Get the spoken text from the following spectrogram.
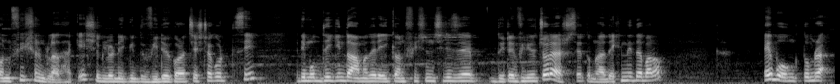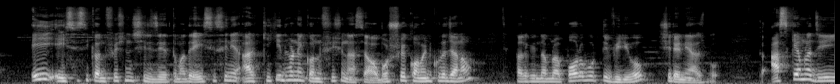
কনফিউশনগুলো থাকে, সেগুলো নিয়ে কিন্তু ভিডিও করার চেষ্টা করতেছি। ইতিমধ্যেই কিন্তু আমাদের এই কনফিউশন সিরিজে দুইটা ভিডিও চলে আসছে, তোমরা দেখে নিতে পারো। এবং তোমরা এই এইচএসসি কনফিউশন সিরিজে তোমাদের এইচএসসি নিয়ে আর কী কী ধরনের কনফিউশন আছে, অবশ্যই কমেন্ট করে জানাও। তাহলে কিন্তু আমরা পরবর্তী ভিডিও সেটা নিয়ে আসব। তো আজকে আমরা যেই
